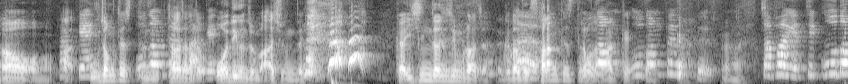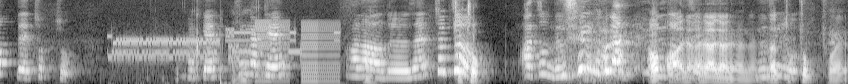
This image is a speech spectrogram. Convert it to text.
어, 어. 아, 할게. 우정 테스트는 우정 잠깐 테스트 잠깐 할게. 워딩은 좀 아쉬운데? 그러니까 이신전심으로 하자. 그러니까 나도 아유, 사랑 테스트라고 우정, 나갈게. 우정 어. 테스트. 어. 짜파게티 꾸덕 대 촉촉. 할게. 생각해. 하나 둘 셋. 촉촉! 촉촉 아 좀 늦은 거야 어? 어 아니 아니 아니 아니 아니 나. 촉촉 좋아해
